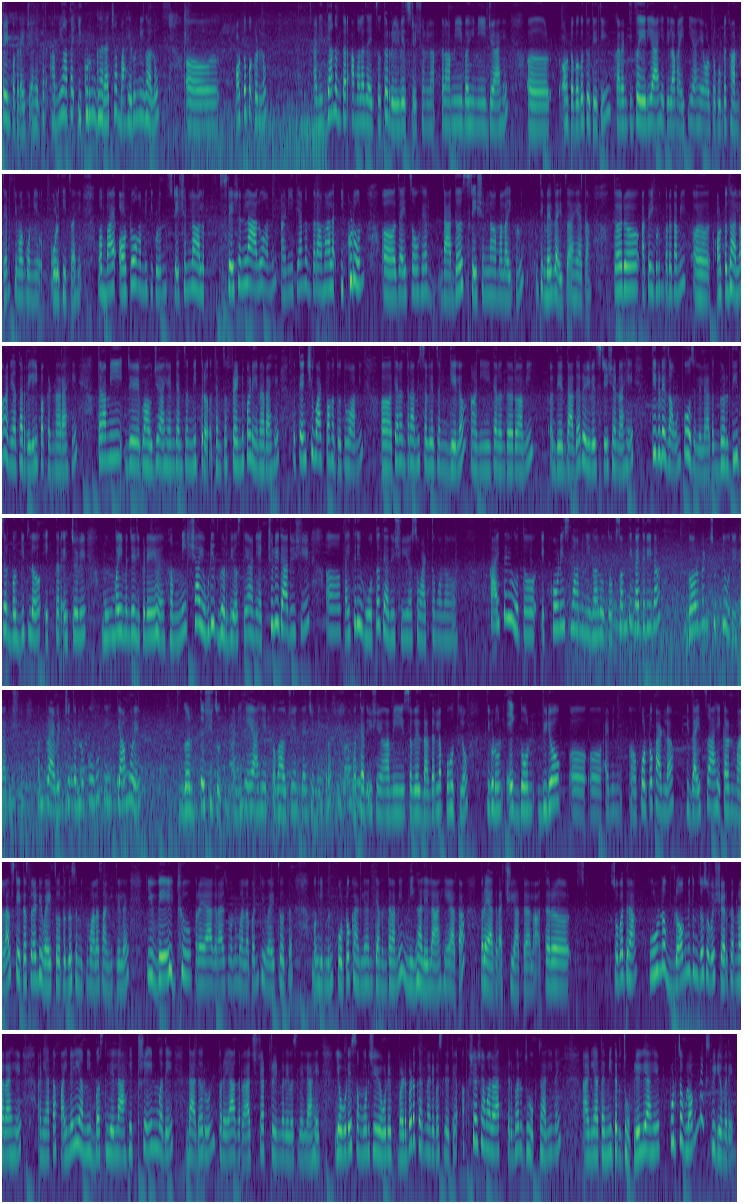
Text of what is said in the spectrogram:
ट्रेन पकडायची आहे. तर आम्ही आता इकडून घराच्या बाहेरून निघालो. ऑटो पकडलो. आणि त्यानंतर आम्हाला जायचं होतं रेल्वे स्टेशनला तर आम्ही बहिणी जे आहे ऑटो बघत होती ती. कारण तिचं एरिया आहे तिला माहिती आहे ऑटो कुठं थांबतात किंवा कोणी ओळखीचं आहे. मग बाय ऑटो आम्ही तिकडून स्टेशनला आलो. स्टेशनला आलो आम्ही आणि त्यानंतर आम्हाला इकडून जायचं आहे दादर स्टेशनला आम्हाला इकडून तिकडे जायचं आहे आता. तर आता इकडून परत आम्ही ऑटो झालं आणि आता रेल पकडणार आहे. तर आम्ही जे भाऊजी आहे आणि त्यांचा मित्र त्यांचं फ्रेंड पण येणार आहे. तर त्यांची वाट पाहत होतो आम्ही. त्यानंतर आम्ही सगळेजण गेलं आणि त्यानंतर आम्ही जे दादर रेल्वे स्टेशन आहे तिकडे जाऊन पोहोचलेलं आहे. आता गर्दी जर बघितलं एकतर ॲक्च्युली मुंबई म्हणजे जिकडे हमेशा एवढीच गर्दी असते आणि ॲक्च्युली त्या दिवशी काहीतरी होतं त्या दिवशी असं वाटतं मला. काहीतरी होतं. एकोणीसला आम्ही निघालो होतो. समथिंग काहीतरी ना गव्हर्मेंट सुट्टी होती त्या दिवशी. पण प्रायव्हेटचे तर लोक होते. त्यामुळे गर्दी तशीच होती. आणि हे आहेत भाऊजी आणि त्यांचे मित्र. मग त्या दिवशी आम्ही सगळे दादरला पोहोचलो. तिकडून एक दोन व्हिडिओ आय मीन फोटो काढला की जायचं आहे. कारण मला स्टेटसला ठेवायचं होतं जसं मी तुम्हाला सांगितलेलं आहे की वे टू प्रयागराज म्हणून मला पण ठेवायचं होतं. मग एक दोन फोटो काढले आणि त्यानंतर आम्ही निघालेला आहे आता प्रयागराजची यात्राला. तर सोबत राहा. पूर्ण ब्लॉग मी तुमच्यासोबत शेअर करणार आहे. आणि आता फायनली आम्ही बसलेलं आहे ट्रेनमध्ये दादरहून प्रयागराजच्या ट्रेनमध्ये बसलेले आहेत. एवढे समोरचे एवढे बडबड करणारे बसले होते. अक्षरशः मला रात्रभर झोप झाली नाही. आणि आता मी तर झोपलेली आहे. पुढचं ब्लॉग नेक्स्ट व्हिडिओमध्ये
